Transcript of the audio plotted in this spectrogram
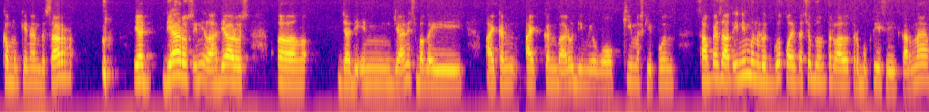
kemungkinan besar ya dia harus inilah dia harus nge- jadiin Giannis sebagai icon icon baru di Milwaukee meskipun sampai saat ini menurut gue kualitasnya belum terlalu terbukti sih. Karena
